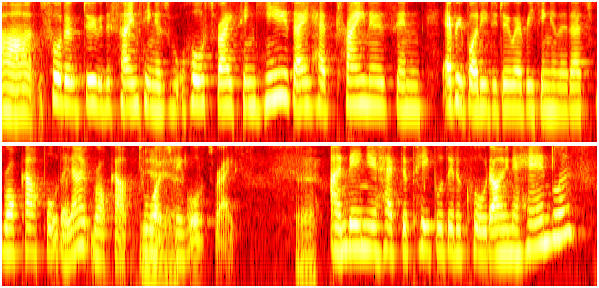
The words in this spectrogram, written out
Uh, sort of do the same thing as horse racing here. They have trainers and everybody to do everything, and they just rock up or they don't rock up to Yeah, watch yeah. their horse race. Yeah. And then you have the people that are called owner handlers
